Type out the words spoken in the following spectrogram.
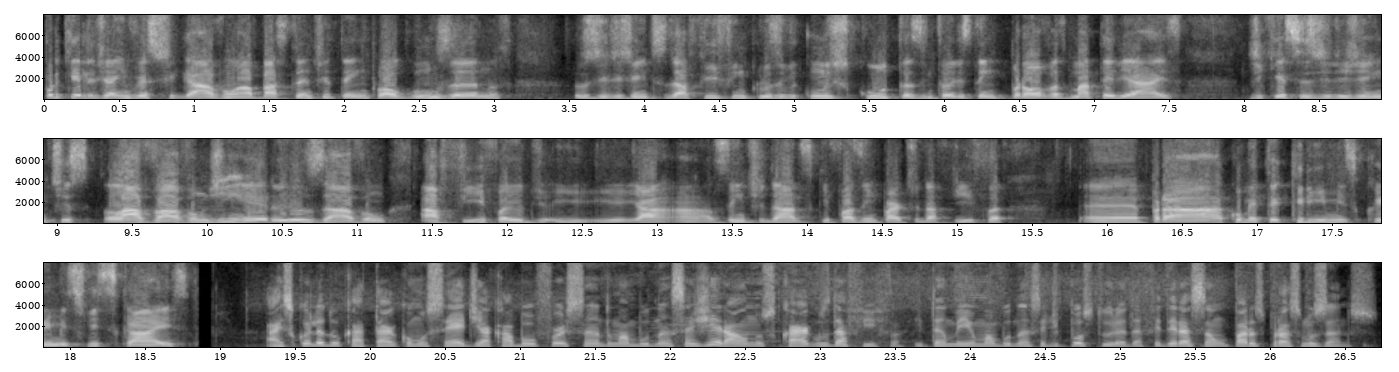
porque eles já investigavam há bastante tempo, há alguns anos, os dirigentes da FIFA, inclusive com escutas, então eles têm provas materiais de que esses dirigentes lavavam dinheiro e usavam a FIFA e, e, a, as entidades que fazem parte da FIFA é, para cometer crimes, crimes fiscais a escolha do Qatar como sede acabou forçando uma mudança geral nos cargos da FIFA e também uma mudança de postura da federação para os próximos anos.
